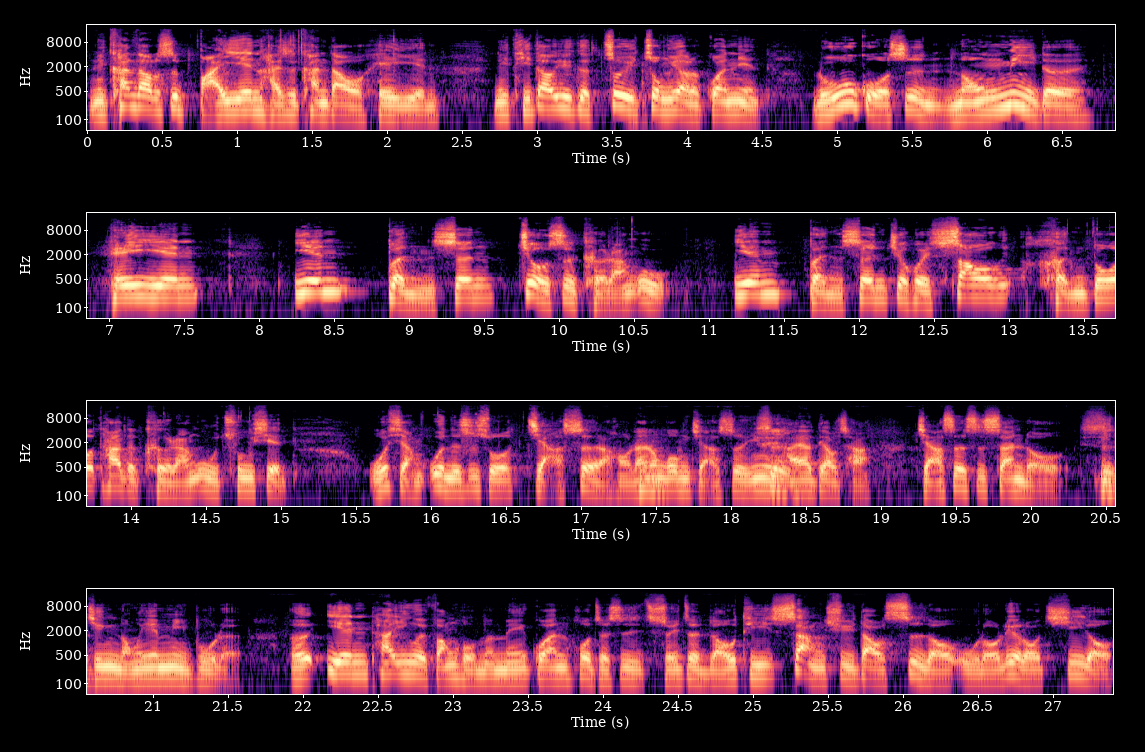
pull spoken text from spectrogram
你看到的是白烟还是看到黑烟？你提到一个最重要的观念，如果是浓密的黑烟，烟本身就是可燃物。烟本身就会烧很多它的可燃物出现。我想问的是说，假设啊，哈，南龙宫假设，因为还要调查，假设是三楼已经浓烟密布了，而烟它因为防火门没关，或者是随着楼梯上去到四楼、五楼、六楼、七楼，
